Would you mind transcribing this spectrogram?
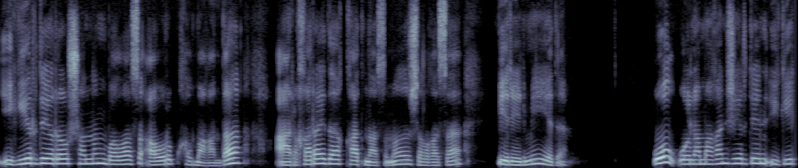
Егер де раушанның баласы ауырып қалмағанда ары қарай да қатынасымыз жалғаса берер ме еді? Ол ойламаған жерден үйге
